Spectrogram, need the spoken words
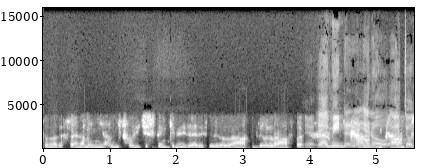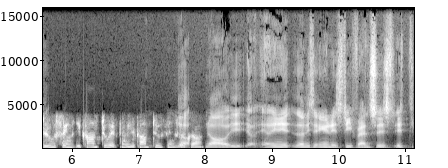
for that offence. I mean, you know, he's probably just thinking in his head it's a bit of a laugh, a bit of a laugh, but yeah, I mean, you can't, you, know, you can't do things. You can't do it. Can you? you can't do things no, like that. No, the only thing in his defence is it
